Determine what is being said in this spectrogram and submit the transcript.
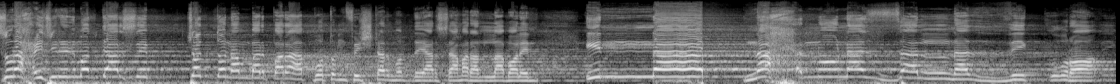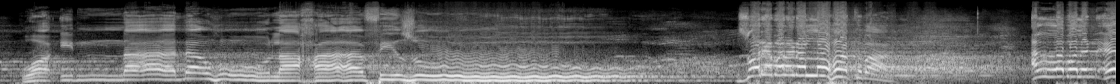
সুরা হিজরির মধ্যে আসছে, চোদ্দ নাম্বার পারা, প্রথম পৃষ্ঠার মধ্যে আসছে। আমার আল্লাহ বলেন, ইন্না নাহনু নাজ্জালনা যিকরা। ইন্না লাহু লাহাফিজুন জোরে বলেন আল্লাহু আকবার। আল্লাহ বলেন, এ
